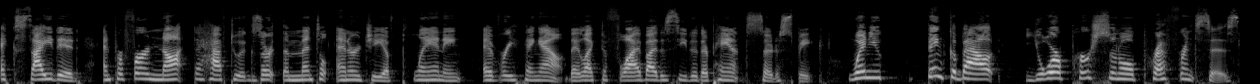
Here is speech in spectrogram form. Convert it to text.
excited and prefer not to have to exert the mental energy of planning everything out. They like to fly by the seat of their pants, so to speak. When you think about your personal preferences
